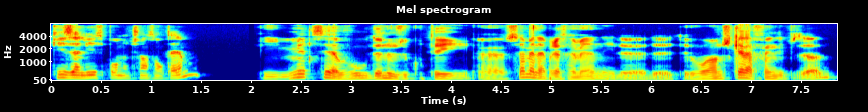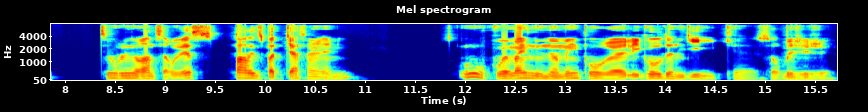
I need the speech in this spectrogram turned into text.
Chrysalis pour notre chanson thème. Puis merci à vous de nous écouter euh, semaine après semaine et de, de, de vous rendre jusqu'à la fin de l'épisode. Si vous voulez nous rendre service, parlez du podcast à un ami. Ou vous pouvez même nous nommer pour euh, les Golden Geeks euh, sur BGG.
